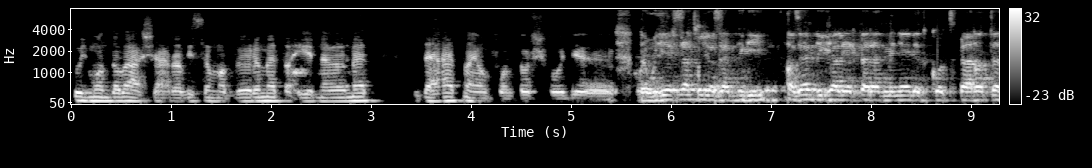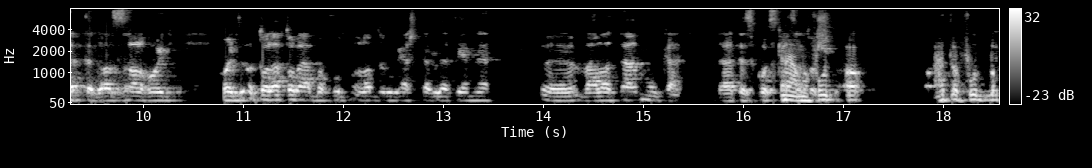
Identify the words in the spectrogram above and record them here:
úgymond a vásárra viszem a bőrömet, a hírnevemet, de hát nagyon fontos, hogy... De úgy érzed, hogy az eddigi, az eddig elért eredményeidet kockára tetted azzal, hogy, hogy tovább a, fut, a labdarúgás területén vállaltál munkát? Tehát ez kockázatos? Nem, a, fut, a, hát a futball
